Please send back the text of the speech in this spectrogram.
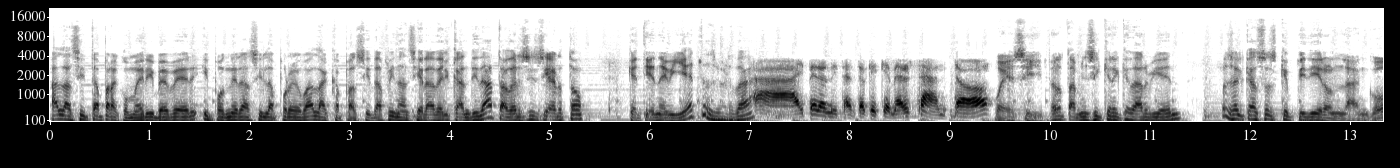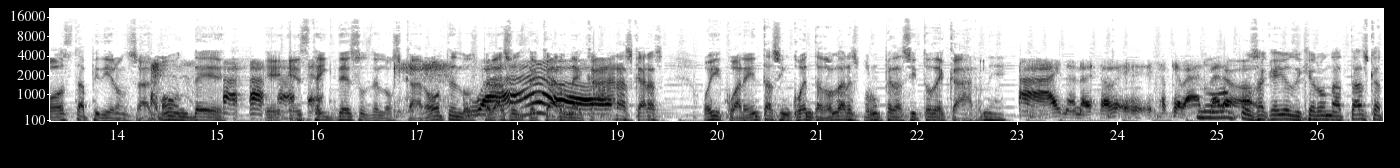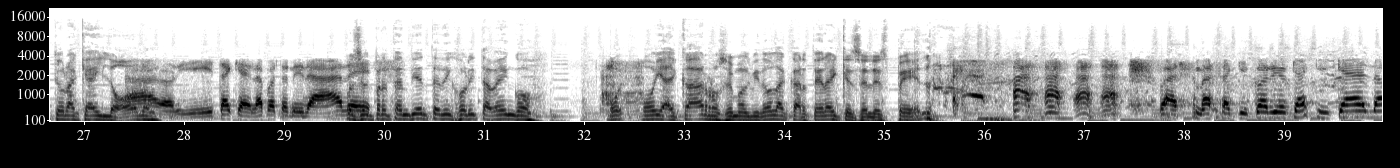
a la cita para comer y beber y poner así la prueba la capacidad financiera del candidato, a ver si es cierto que tiene billetes, ¿verdad? Ay, pero ni tanto que queme al santo. Pues sí, pero también si quiere quedar bien, pues el caso es que pidieron langosta, pidieron salmón de eh, steak de esos de los carotes, los Wow. pedazos de carne caras, caras. Oye, 40, 50 dólares por un pedacito de carne. Ay, no, no, eso, eh, eso qué bárbaro. No, pues aquellos dijeron, atáscate ahora que hay lodo. Ah, ahorita que hay la oportunidad. Pues el pretendiente dijo, ahorita vengo. Voy, al carro, se me olvidó la cartera y que se les pela. Más- Más aquí corrió que aquí quedó.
